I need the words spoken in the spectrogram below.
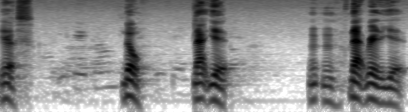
Yes. No, not yet. Mm-mm, not ready yet.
